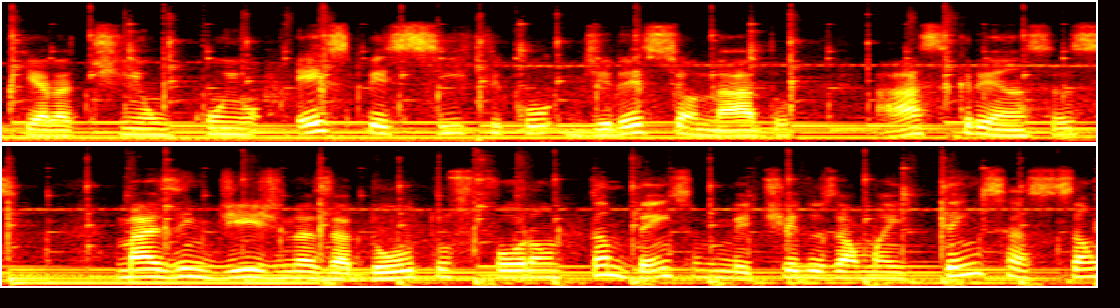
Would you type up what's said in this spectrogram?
que ela tinha um cunho específico direcionado às crianças, mas indígenas adultos foram também submetidos a uma intensa ação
